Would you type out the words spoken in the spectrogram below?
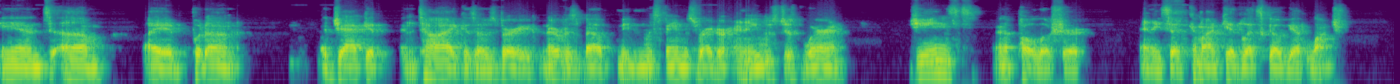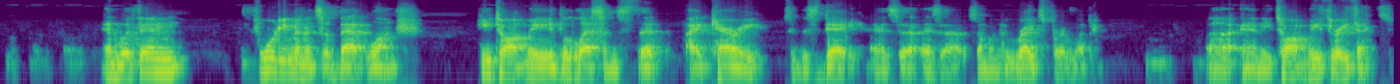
And um, I had put on a jacket and tie because I was very nervous about meeting this famous writer. And he was just wearing jeans and a polo shirt. And he said, Come on, kid, let's go get lunch. And within 40 minutes of that lunch, he taught me the lessons that I carry to this day as a, as a, someone who writes for a living. Uh, and he taught me three things.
